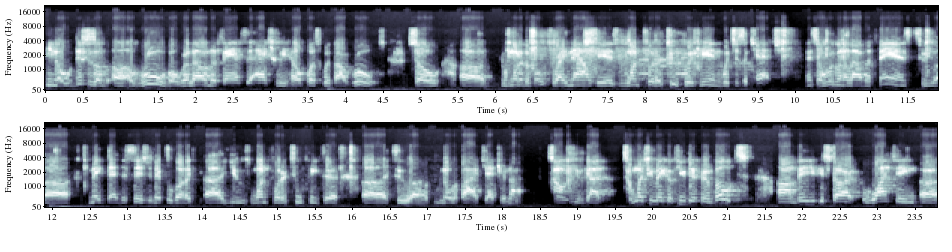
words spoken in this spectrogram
you know this is a, a rule vote. We're allowing the fans to actually help us with our rules. So uh, one of the votes right now is one foot or two foot in, which is a catch. And so we're going to allow the fans to uh, make that decision if we're going to uh, use one foot or two feet to uh, to uh, notify a catch or not. So you've got so once you make a few different votes, um, then you can start watching uh,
